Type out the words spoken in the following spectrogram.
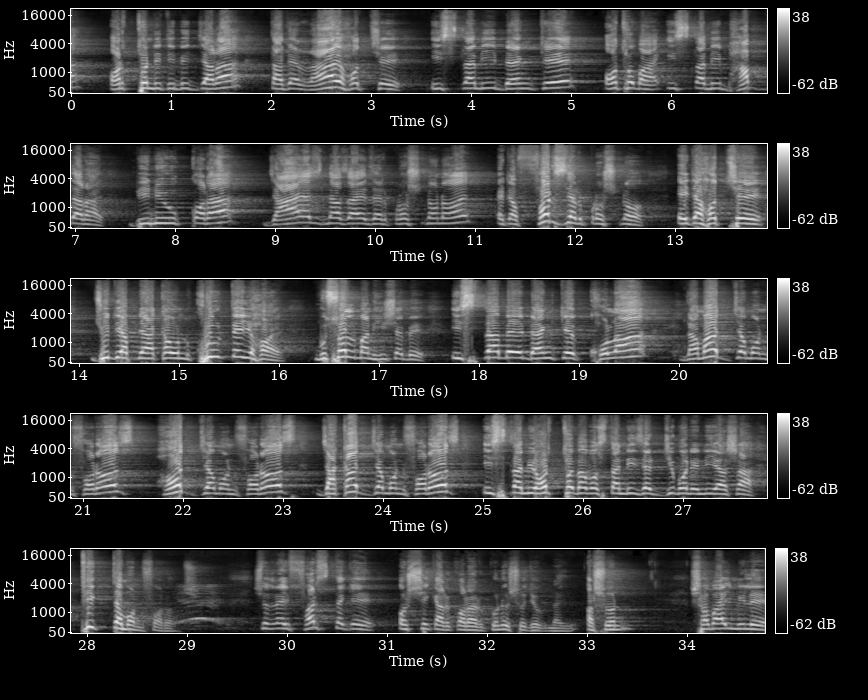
অর্থনীতিবিদ যারা, তাদের রায় হচ্ছে ইসলামী ব্যাংকে অথবা ইসলামী ভাবধারায় বিনিয়োগ করা জায়েজ না জায়েজের প্রশ্ন নয়, এটা ফর্জের প্রশ্ন। এটা হচ্ছে যদি আপনি অ্যাকাউন্ট খুলতেই হয়, মুসলমান হিসেবে ইসলামে ব্যাংকে খোলা, নামাজ যেমন ফরজ, হজ যেমন ফরজ জাকাত যেমন ফরজ, ইসলামী অর্থ ব্যবস্থা নিজের জীবনে নিয়ে আসা ঠিক তেমন ফরজ। সুতরাং এই ফর্জ থেকে অস্বীকার করার কোনো সুযোগ নাই। আসুন, সবাই মিলে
